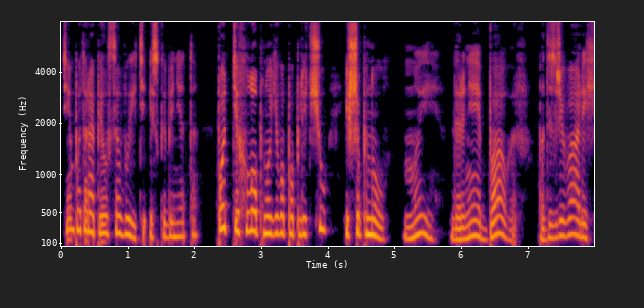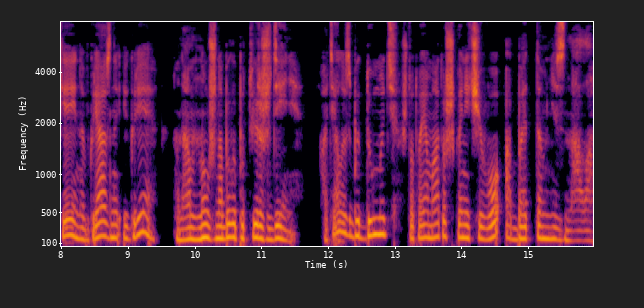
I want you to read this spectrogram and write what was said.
Тим поторопился выйти из кабинета. Потти хлопнул его по плечу и шепнул. «Мы, вернее, Бауэр, подозревали Хейна в грязной игре, но нам нужно было подтверждение. Хотелось бы думать, что твоя матушка ничего об этом не знала».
